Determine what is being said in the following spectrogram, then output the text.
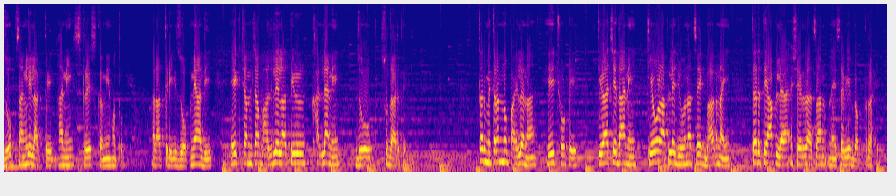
झोप चांगली लागते आणि स्ट्रेस कमी होतो. रात्री झोपण्याआधी एक चमचा भाजलेला तीळ खाल्ल्याने झोप सुधारते. तर मित्रांनो पाहिलं ना हे छोटे तिळाचे दाणे केवळ आपल्या जीवनाचा एक भाग नाही तर ते आपल्या शरीराचा नैसर्गिक डॉक्टर आहे.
